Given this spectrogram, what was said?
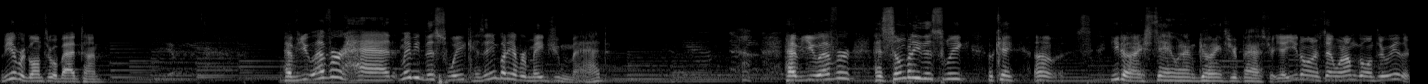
have you ever gone through a bad time? Have you ever had, maybe this week, has anybody ever made you mad? Have you ever, has somebody this week, okay, um, you don't understand what I'm going through, Pastor. Yeah, you don't understand what I'm going through either.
